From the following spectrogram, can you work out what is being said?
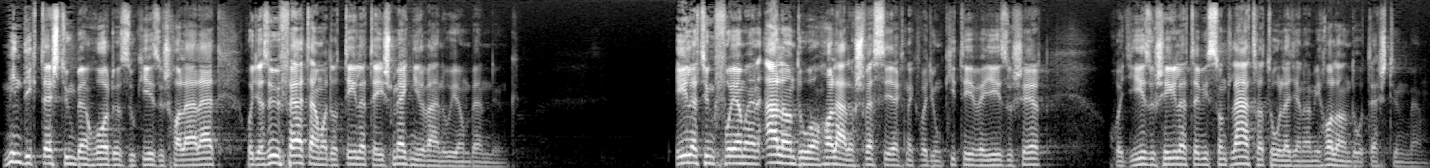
Mindig testünkben hordozzuk Jézus halálát, hogy az ő feltámadott élete is megnyilvánuljon bennünk. Életünk folyamán állandóan halálos veszélyeknek vagyunk kitéve Jézusért, hogy Jézus élete viszont látható legyen a mi halandó testünkben.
